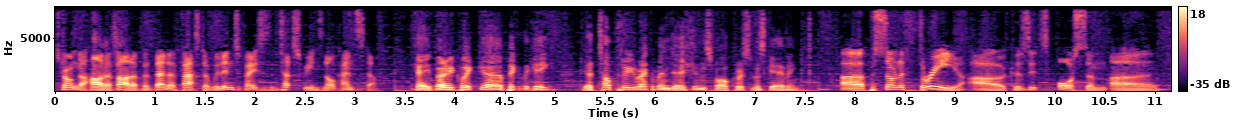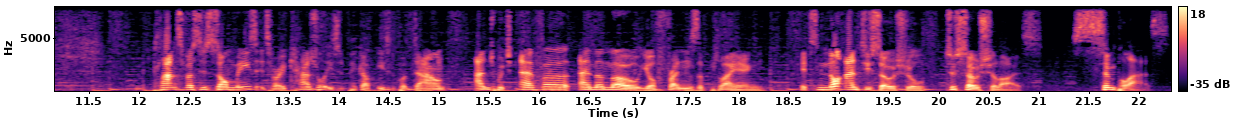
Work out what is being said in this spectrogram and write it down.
stronger, harder, Yes. farther, but better, faster, with interfaces and touchscreens and all kinds of stuff. Okay, very quick uh, pick of the geek. Your top three recommendations for Christmas gaming. Uh, Persona 3, because it's awesome. Uh, Plants vs. Zombies, it's very casual, easy to pick up, easy to put down, and whichever MMO your friends are playing, it's not antisocial to socialize. Simple as.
